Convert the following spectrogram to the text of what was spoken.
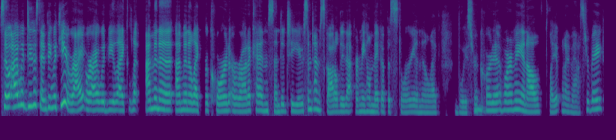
So I would do the same thing with you, right? Or I would be like, I'm gonna, I'm gonna like record erotica and send it to you. Sometimes Scott will do that for me. He'll make up a story and they'll like voice hmm. record it for me, and I'll play it when I masturbate.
